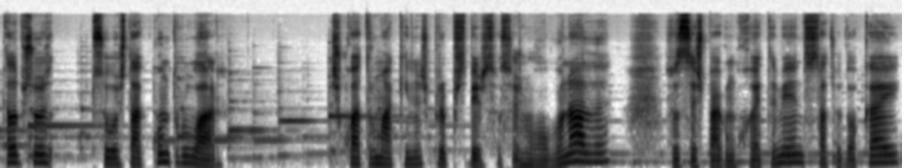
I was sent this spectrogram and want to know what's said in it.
aquela pessoa, pessoa está a controlar as quatro máquinas para perceber se vocês não roubam nada, se vocês pagam corretamente, se está tudo ok.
